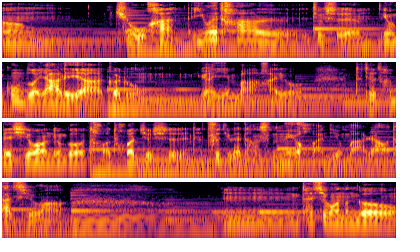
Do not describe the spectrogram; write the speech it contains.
嗯，去武汉，因为他就是因为工作压力啊各种原因吧，还有他就特别希望能够逃脱，就是他自己在当时的那个环境吧，然后他希望，嗯。他希望能够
